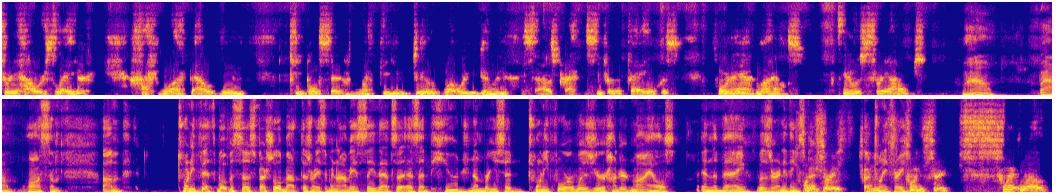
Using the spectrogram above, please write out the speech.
three hours later, I walked out and people said, what do you do? What were you doing? I said, I was practicing for the pay. It was four and a half miles and it was three hours. Wow. Wow. Awesome. Um, 25th. What was so special about this race? I mean, obviously that's a, that's a huge number. You said 24 was your 100 miles in the bay. Was there anything special? 23. 23. 23. 20, well,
